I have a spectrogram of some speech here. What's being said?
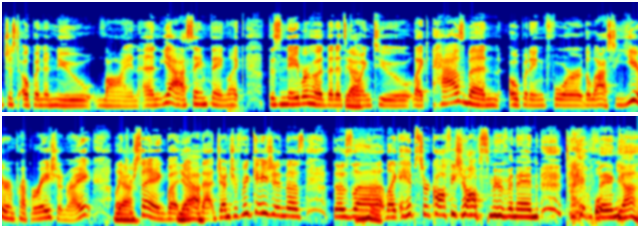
just opened a new line. And yeah, same thing. Like this neighborhood that it's Yeah. going to, like, has been opening for the last year in preparation, right? Like Yeah. you're saying, but Yeah. yeah, that gentrification, those, those, uh, like hipster coffee shops moving in type thing. Yeah,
